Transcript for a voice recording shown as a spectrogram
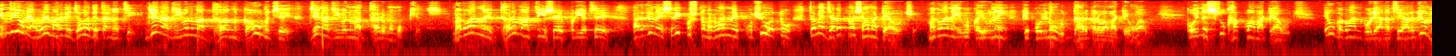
ઇન્દ્રિયોને અવળે માર્ગે જવા દેતા નથી. જેના જીવનમાં ધન ગૌણ છે, જેના જીવનમાં ધર્મ મુખ્ય છે. ભગવાનને ધર્મ અતિશય પ્રિય છે. અર્જુને શ્રી કૃષ્ણ ભગવાનને પૂછ્યું હતું, તમે જગતમાં શા માટે આવો છો? ભગવાને એવું કહ્યું નહીં કે કોઈનો ઉદ્ધાર કરવા માટે હું આવું છું. કોઈને સુખ આપવા માટે આવું છું. એવું ભગવાન બોલ્યા નથી. અર્જુન,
